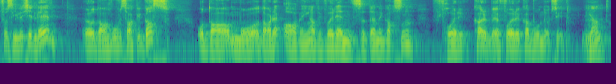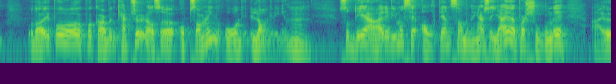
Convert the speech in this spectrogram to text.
fossile kilder, og da hovedsakelig gass. Og da, må, da er det avhengig av at vi får renset denne gassen for, karb for karbondioksid. Sant? Og da er vi på, på carbon capture, altså oppsamling, og lagringen. Så det er, Vi må se alt i en sammenheng her. Så jeg er personlig er jo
